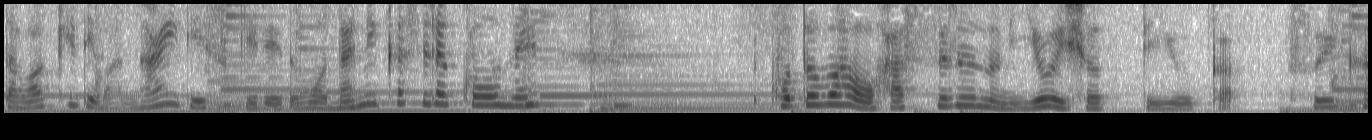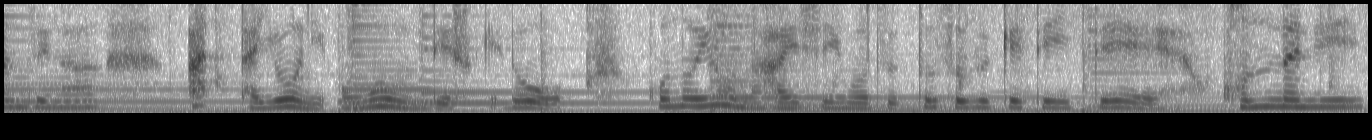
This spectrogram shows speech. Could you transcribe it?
たわけではないですけれども何かしらこうね言葉を発するのによいしょっていうかそういう感じがあったように思うんですけどこのような配信をずっと続けていてこんなに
